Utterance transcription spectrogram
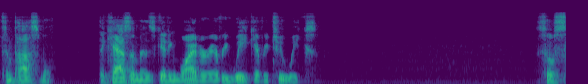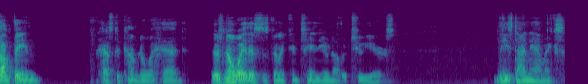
It's impossible. The chasm is getting wider every week, every two weeks. So something has to come to a head. There's no way this is going to continue another two years. These dynamics.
